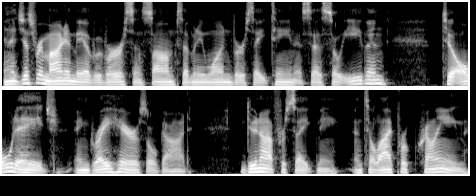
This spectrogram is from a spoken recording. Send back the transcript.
And it just reminded me of a verse in Psalm 71, verse 18. It says, So even to old age and gray hairs, O God, do not forsake me until I proclaim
